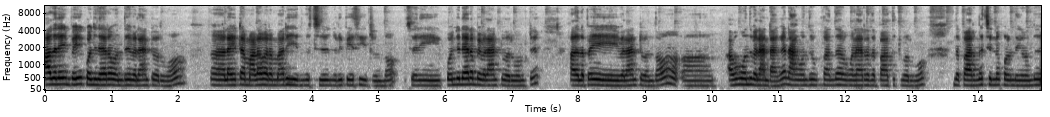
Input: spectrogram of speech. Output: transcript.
அதுலேயும் போய் கொஞ்ச நேரம் வந்து விளையாண்ட்டு வருவோம். லைட்டாக மழை வர மாதிரி இருந்துச்சுன்னு சொல்லி பேசிக்கிட்டு இருந்தோம். சரி கொஞ்ச நேரம் போய் விளையாண்ட்டு வருவோம்ட்டு அதில் போய் விளையாண்ட்டு வந்தோம். அவங்க வந்து விளையாண்டாங்க. நாங்கள் வந்து உட்காந்து அவங்க விளையாடுறத பார்த்துட்டு வருவோம். இந்த பாருங்கள் சின்ன குழந்தைகள் வந்து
